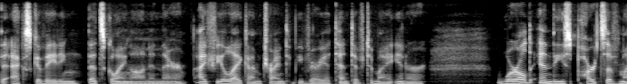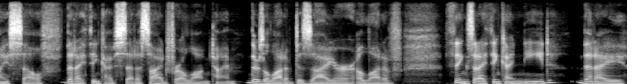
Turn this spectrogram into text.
the excavating that's going on in there. I feel like I'm trying to be very attentive to my inner world and these parts of myself that I think I've set aside for a long time. There's a lot of desire, a lot of things that I think I need that I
